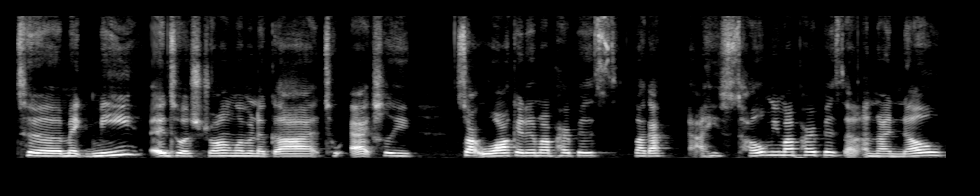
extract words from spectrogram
to make me into a strong woman of God to actually start walking in my purpose. Like I, I he's told me my purpose and I know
